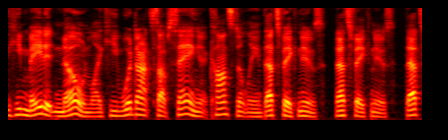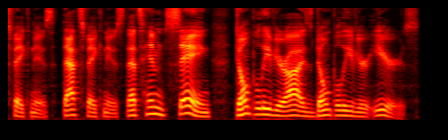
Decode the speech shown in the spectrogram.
he made it known like he would not stop saying it constantly that's fake news. That's fake news. That's fake news. That's fake news. That's him saying don't believe your eyes. Don't believe your ears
